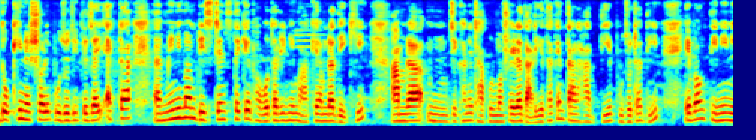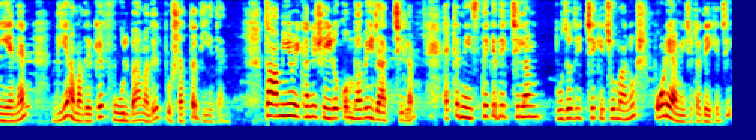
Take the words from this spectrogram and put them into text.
দক্ষিণেশ্বরে পুজো দিতে যাই, একটা মিনিমাম ডিস্টেন্স থেকে ভবতারিণী মাকে আমরা দেখি। আমরা যেখানে ঠাকুরমশাইরা দাঁড়িয়ে থাকেন, তার হাত দিয়ে পুজোটা দিই এবং তিনি নিয়ে নেন, দিয়ে আমাদেরকে ফুল বা আমাদের প্রসাদটা দিয়ে দেন। তো আমিও এখানে সেই রকমভাবেই যাচ্ছিলাম। একটা নিচ থেকে দেখছিলাম পুজো দিচ্ছে কিছু মানুষ, পরে আমি যেটা দেখেছি।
